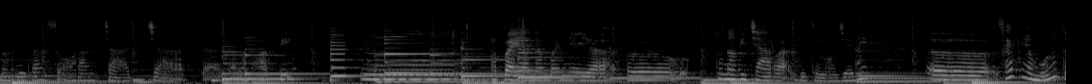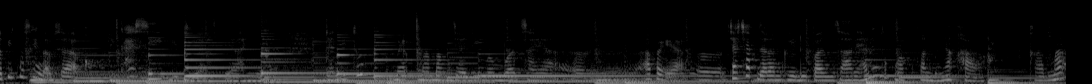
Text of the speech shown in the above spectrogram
bagaikan seorang cacat dalam arti hmm, apa ya namanya ya uh, tunawicara gitu loh. Jadi uh, saya punya mulut tapi kok saya nggak bisa komunikasi gitu ya istilahnya. Dan itu me memang jadi membuat saya uh, apa ya uh, cacat dalam kehidupan sehari-hari untuk melakukan banyak hal karena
